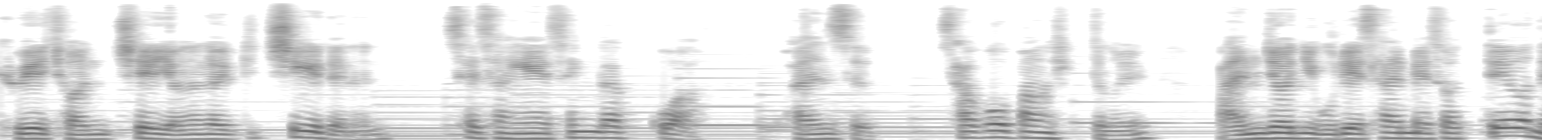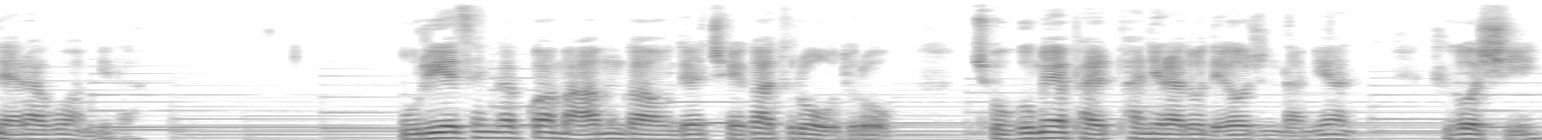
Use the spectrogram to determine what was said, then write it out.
교회 전체에 영향을 끼치게 되는 세상의 생각과 관습, 사고방식 등을 완전히 우리의 삶에서 떼어내라고 합니다. 우리의 생각과 마음 가운데 죄가 들어오도록 조금의 발판이라도 내어준다면 그것이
